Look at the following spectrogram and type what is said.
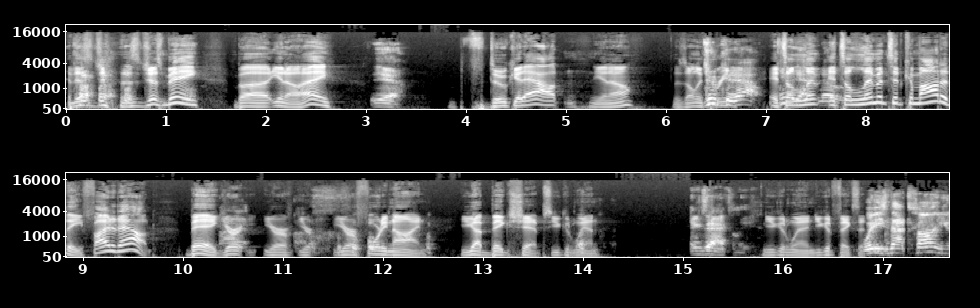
This, is just, this is just me, but you know, hey, Yeah. duke it out. You know, there's only Duke three. it out. It's Give a me lim- it's a limited commodity. Fight it out. Big. You're you're you're you're a 49. You got big ships. You could win. Exactly. You could win. You could fix it. What he's not telling you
